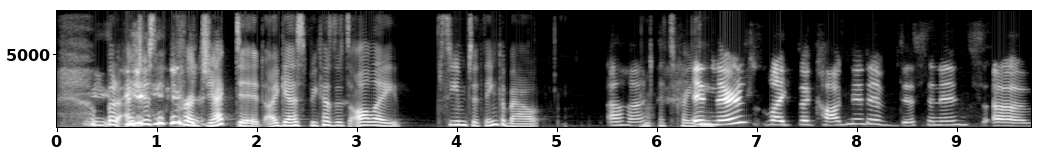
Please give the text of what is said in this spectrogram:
but I just project it, I guess, because it's all I seem to think about. uh-huh It's crazy. and there's like the cognitive dissonance of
